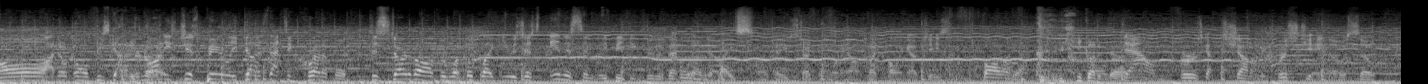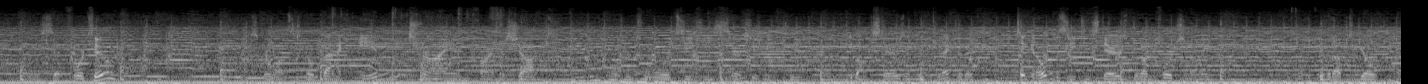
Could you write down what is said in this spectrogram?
Oh, I don't know if he's got it or not. He's just barely does. That's incredible. To start it off with what looked like he was just innocently peeking through the vent window. Okay, you start the morning off by calling out Jason Falling. Fallen. he got it down. fer's got the shot on the chrisJ though, so he's set 4-2. oskar wants to go back in, try and find the shot over towards or excuse me, to D-box stairs, and we've connected it. Taken over the CT stairs, but unfortunately, give it up to go into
